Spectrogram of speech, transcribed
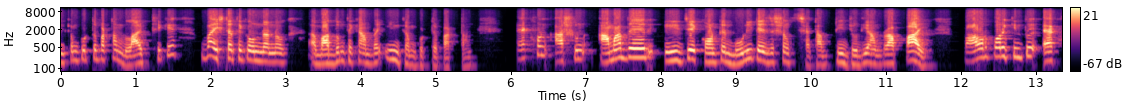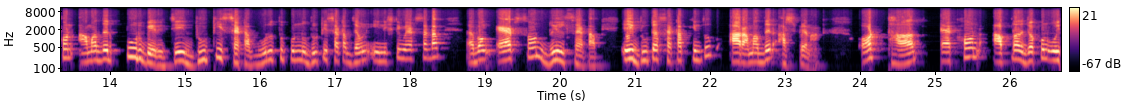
ইনকাম করতে পারতাম লাইভ থেকে বা ইস্টা থেকে অন্যান্য মাধ্যম থেকে আমরা ইনকাম করতে পারতাম। এখন আসুন আমাদের এই যে কন্টেন্ট মনিটাইজেশন সেটআপটি যদি আমরা পাই, পাওয়ার পরে কিন্তু এখন আমাদের পূর্বের যে দুটি সেটআপ গুরুত্বপূর্ণ দুটি সেটআপ যেমন ইনস্টিম অ্যাড সেটআপ এবং অ্যাডস অন রিল সেটআপ এই দুটা সেটআপ কিন্তু আর আমাদের আসবে না। অর্থাৎ এখন আপনার যখন ওই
